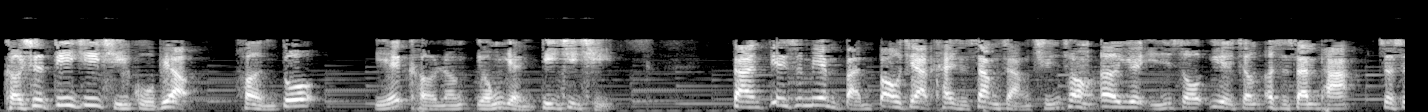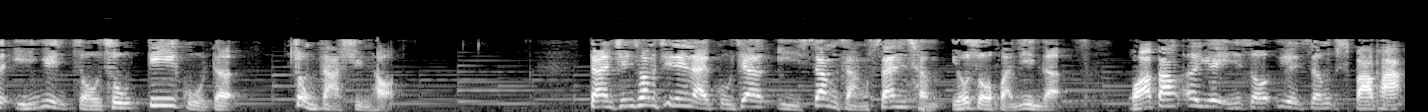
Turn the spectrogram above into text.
可是低基期股票很多，也可能永远低基期。但电视面板报价开始上涨，群创二月营收月增二十三趴，这是营运走出低谷的重大讯号。但群创今年来股价已上涨三成，有所反应的。华邦二月营收月增十八趴，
